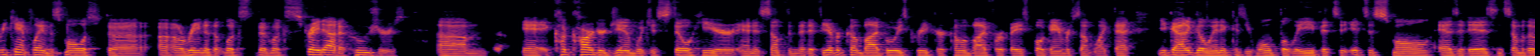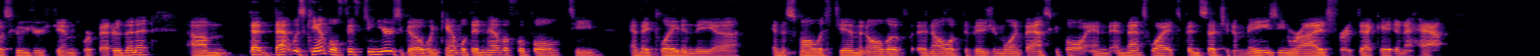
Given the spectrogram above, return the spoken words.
we can't play in the smallest uh, arena that looks that looks straight out of Hoosiers." Um, Carter Gym, which is still here, and is something that if you ever come by Buies Creek or coming by for a baseball game or something like that, you got to go in it because you won't believe it's it's as small as it is, and some of those Hoosiers gyms were better than it. Um, that that was Campbell 15 years ago when Campbell didn't have a football team and they played in the uh, in the smallest gym in all of in all of division one basketball and and that's why it's been such an amazing rise for a decade and a half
